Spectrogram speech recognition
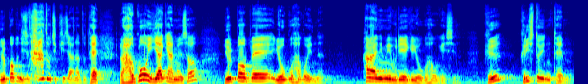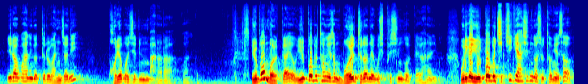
율법은 이제 하나도 지키지 않아도 돼 라고 이야기하면서 율법에 요구하고 있는 하나님이 우리에게 요구하고 계신 그 그리스도인 됨이라고 하는 것들을 완전히 버려버리는 말아라고 하는 것. 율법 뭘까요? 율법을 통해서 뭘 드러내고 싶으신 걸까요? 하나님은 우리가 율법을 지키게 하신 것을 통해서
